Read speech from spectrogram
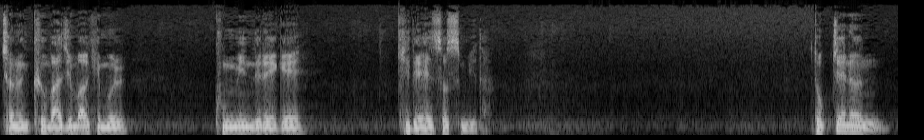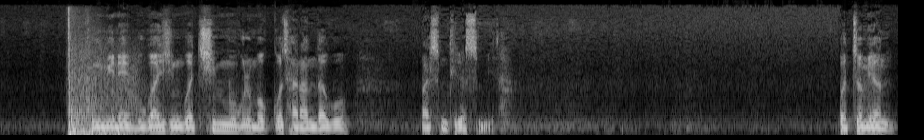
저는 그 마지막 힘을 국민들에게 기대했었습니다. 독재는 국민의 무관심과 침묵을 먹고 자란다고 말씀드렸습니다. 어쩌면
